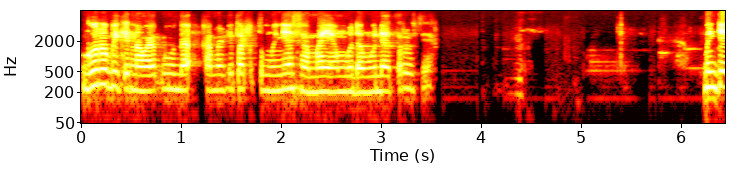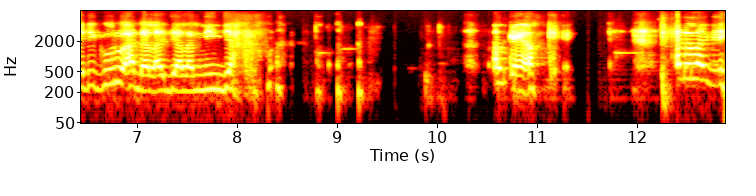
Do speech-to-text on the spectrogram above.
Guru bikin awet muda karena kita ketemunya sama yang muda-muda terus ya. Menjadi guru adalah jalan ninja. Oke, oke. Ada lagi.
